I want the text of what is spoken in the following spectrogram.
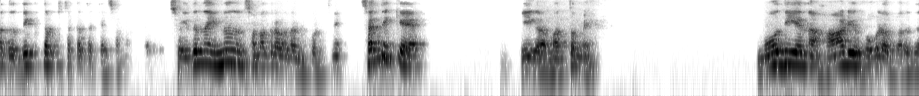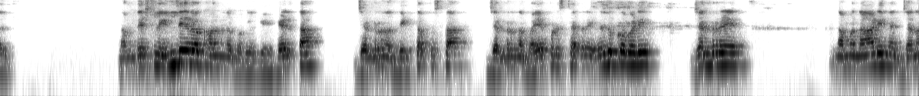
ಅದು ದಿಕ್ ತಪ್ಪಿಸ್ತಕ್ಕಂಥ ಕೆಲಸ ಮಾಡ್ತಾರೆ ಸೊ ಇದನ್ನ ಇನ್ನೊಂದು ಸಮಗ್ರವಾಗಿ ಕೊಡ್ತೀನಿ. ಸದ್ಯಕ್ಕೆ ಈಗ ಮತ್ತೊಮ್ಮೆ ಮೋದಿಯನ್ನ ಹಾಡಿ ಹೊಗಳ ಬರದಲ್ಲಿ ನಮ್ಮ ದೇಶದಲ್ಲಿ ಇಲ್ಲದೇ ಇರೋ ಕಾನೂನಿನ ಬಗ್ಗೆ ಹೇಳ್ತಾ, ಜನರನ್ನ ದಿಕ್ ತಪ್ಪಿಸ್ತಾ, ಜನರನ್ನ ಭಯಪಡಿಸ್ತಾ ಇದ್ರೆ ಹೆದರ್ಕೋಬೇಡಿ. ಜನರೇ, ನಮ್ಮ ನಾಡಿನ ಜನ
